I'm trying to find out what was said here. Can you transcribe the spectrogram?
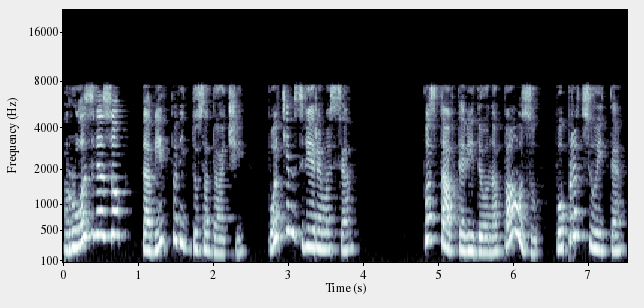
розв'язок та відповідь до задачі. Потім звіримося. Поставте відео на паузу, попрацюйте.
